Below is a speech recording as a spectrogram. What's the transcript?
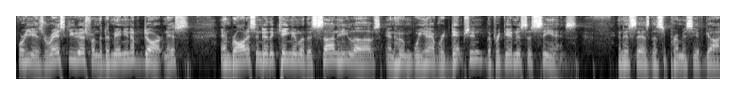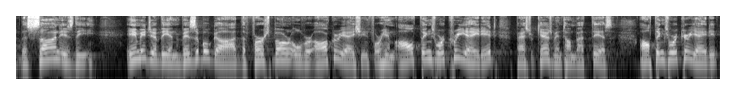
for he has rescued us from the dominion of darkness and brought us into the kingdom of the Son he loves, in whom we have redemption, the forgiveness of sins. And this says the supremacy of God. The Son is the image of the invisible God, the firstborn over all creation. For him all things were created. Pastor Kev's been talking about this. All things were created,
